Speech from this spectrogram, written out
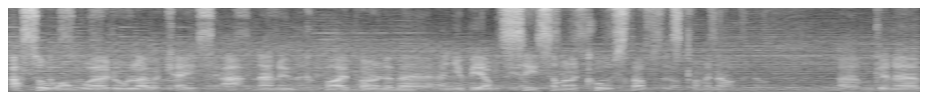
That's all one word all lowercase at nanook bipolar bear. And you'll be able to see some of the cool stuff that's coming up I'm gonna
